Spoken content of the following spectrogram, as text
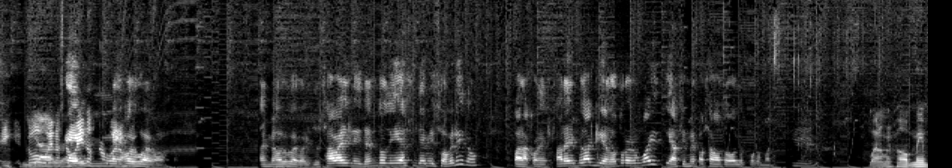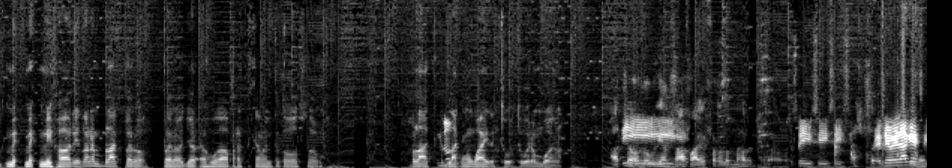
Sí, estuvo Ya, bueno, ya. El bueno. mejor juego. El mejor juego. Yo usaba el Nintendo 10 de mi sobrino para conectar el Black y el otro el White y así me pasaba todos los Pokémon. Mm. Bueno, mi, mi, mi, mi- mi favorito no es Black, pero, pero yo he jugado prácticamente todos. so. Black, No. Black and White. Estu- estuvieron buenos. Ruby y Sapphire fueron los mejores. pero- Sí, sí, sí, sí. De verdad que sí,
